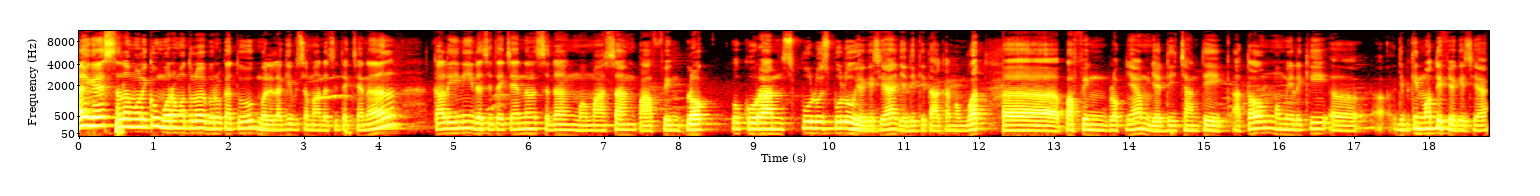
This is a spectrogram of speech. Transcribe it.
Hai guys, assalamualaikum warahmatullahi wabarakatuh. Kembali lagi bersama Dasitek Channel. Kali ini Dasitek Channel sedang memasang paving block ukuran 10-10 ya guys ya. Jadi kita akan membuat eh, paving blocknya menjadi cantik atau memiliki eh, dibikin motif ya guys ya.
